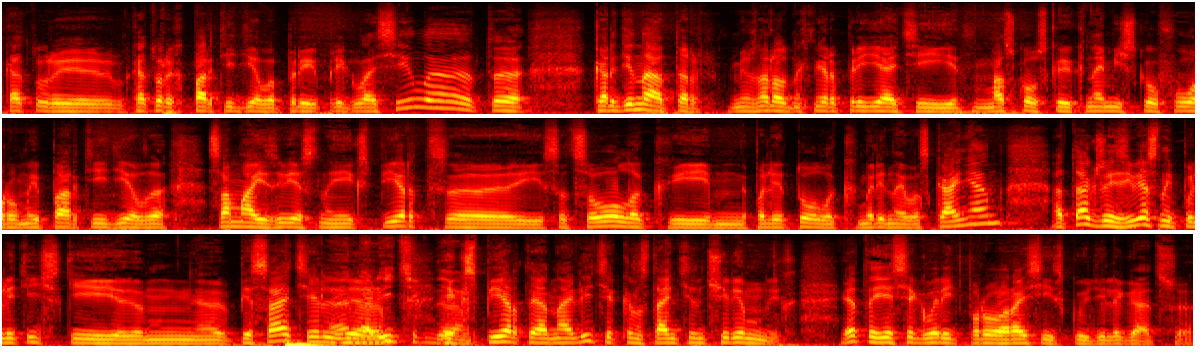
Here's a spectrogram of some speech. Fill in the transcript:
которые, которых партия дела при, пригласила. Это координатор международных мероприятий Московского экономического форума и партии дела, сама известный эксперт э, и социолог, и политолог Марина Восканян, а также известный политический писатель, аналитик, да. эксперт и аналитик Константин Константин Черемных. Это если говорить про российскую делегацию.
